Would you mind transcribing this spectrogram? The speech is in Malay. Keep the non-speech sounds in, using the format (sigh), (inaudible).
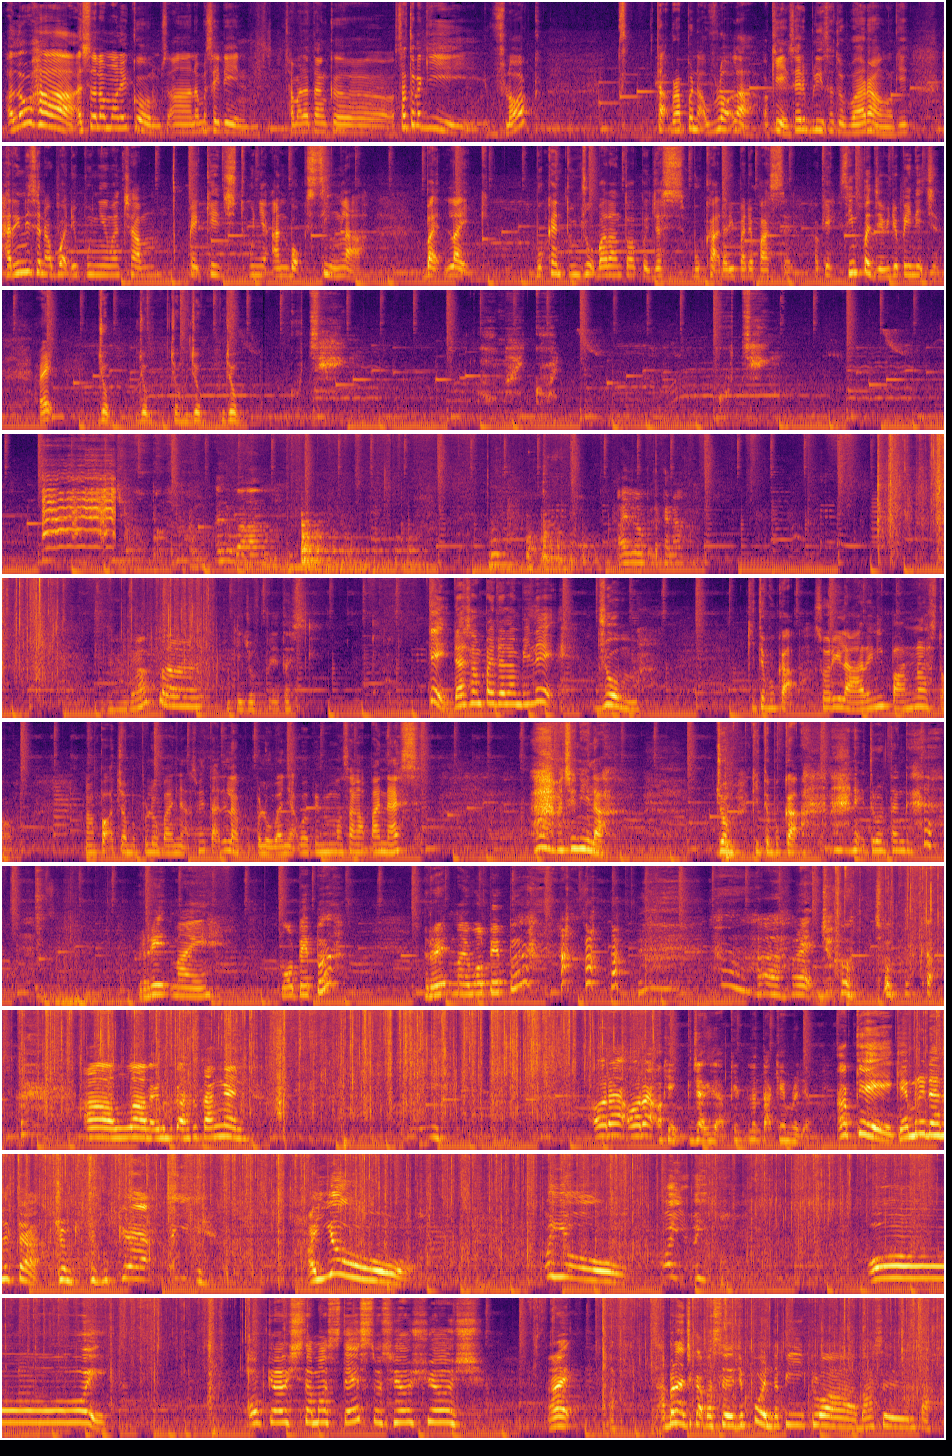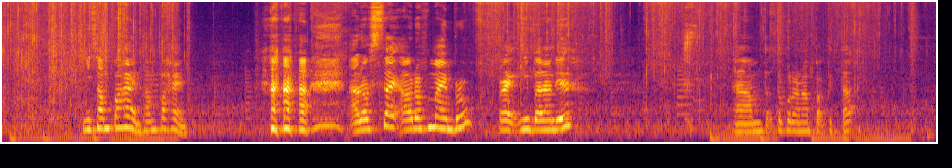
Aloha, Assalamualaikum. Uh, Nama saya Din. Selamat datang ke Satu lagi Vlog. Tak berapa nak vlog lah. Okay, saya beli satu barang okay. Hari ni saya nak buat dia punya macam Package tu punya unboxing lah. But like Bukan tunjuk barang tu apa Just buka daripada parcel. Okay, simple je Video pendek je. Right Jom, jom, jom, jom, jom Halo bang. Halo kanak-kanak. Dah dapat. Okey, jom naik atas. Okey, dah sampai dalam bilik. Jom. Kita buka. Sorry lah, hari ni panas tau. Nampak macam berpeluh banyak. Sebenarnya tak adalah berpeluh banyak Tapi memang sangat panas. Ah, macam ni lah. Jom, kita buka. Naik turun tangga. (laughs) Rate my wallpaper. Rate my wallpaper. (laughs) Alright, jom, jom buka. Allah, nak kena buka satu tangan. Alright, alright. Okay, kejap, kejap. Kita letak kamera jap. Okay, kamera dah letak. Jom kita buka. Ayo. Ayo. Oi, oi. Oi. Okay, sama stes tu shush. Alright. Abang nak cakap bahasa Jepun tapi keluar bahasa entah. Ni sampahan, sampahan. (laughs) out of sight, out of mind bro. Right, ni barang dia. Um, tak tahu korang nampak ke tak.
